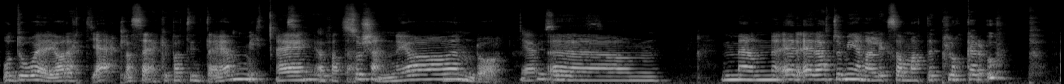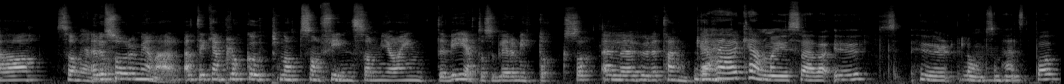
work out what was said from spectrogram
Och då är jag rätt jäkla säker på att det inte är mitt. Nej, jag fattar. Så känner jag ändå. ja. Precis. Ehm, men är, är det att du menar liksom att det plockar upp? Ja, så menar Är det så du menar? Att det kan plocka upp något som finns som jag inte vet och så blir det mitt också? Eller hur är tanken? Det här kan man ju sväva ut hur långt som helst på.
